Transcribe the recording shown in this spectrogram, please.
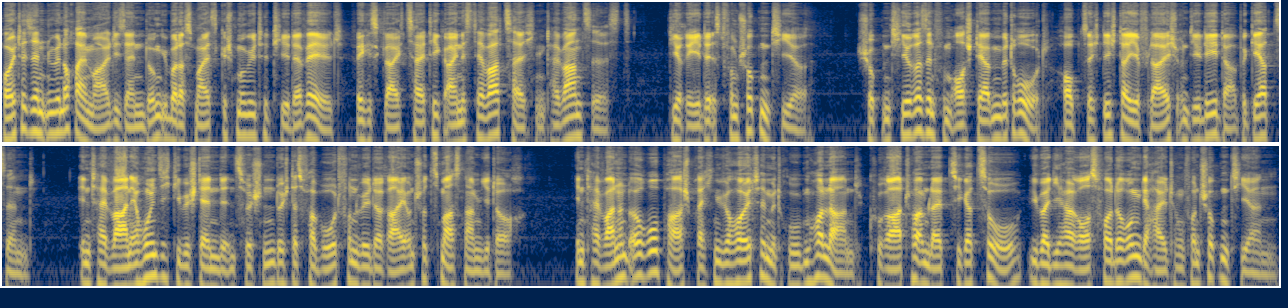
Heute senden wir noch einmal die Sendung über das meistgeschmuggelte Tier der Welt, welches gleichzeitig eines der Wahrzeichen Taiwans ist. Die Rede ist vom Schuppentier. Schuppentiere sind vom Aussterben bedroht, hauptsächlich da ihr Fleisch und ihr Leder begehrt sind. In Taiwan erholen sich die Bestände inzwischen durch das Verbot von Wilderei und Schutzmaßnahmen jedoch. In Taiwan und Europa sprechen wir heute mit Ruben Holland, Kurator am Leipziger Zoo, über die Herausforderung der Haltung von Schuppentieren.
